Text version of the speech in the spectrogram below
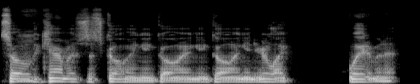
So Mm. the camera is just going and going and going, and you're like, wait a minute,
